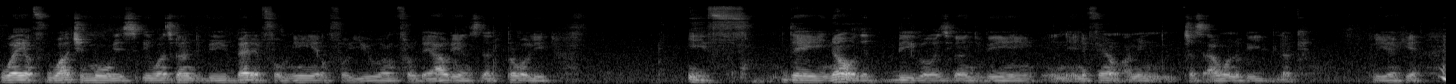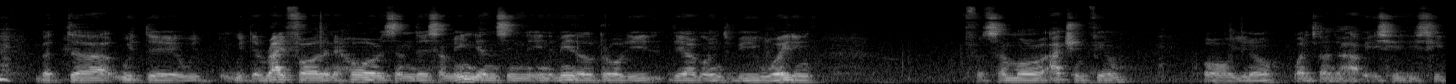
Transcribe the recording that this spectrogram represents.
way of watching movies. It was going to be better for me and for you and for the audience that probably if they know that Viggo is going to be in, in the film. I mean, just I want to be like clear here. But uh, with the with with the rifle and a horse and there's some Indians in in the middle, probably they are going to be waiting for some more action film, or you know what is going to happen? Is he is he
